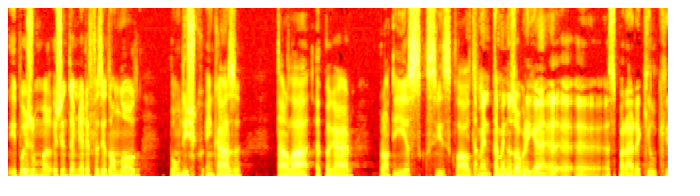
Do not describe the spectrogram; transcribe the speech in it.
E depois uma- a gente é melhor é fazer download para um disco em casa, estar lá, apagar, Pronto, e esse Service Cloud. Também, também nos obriga a, a- a separar aquilo que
